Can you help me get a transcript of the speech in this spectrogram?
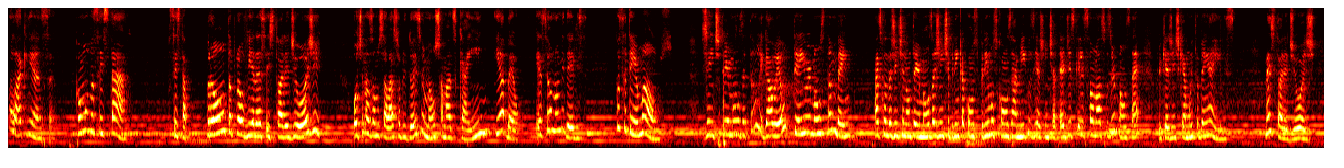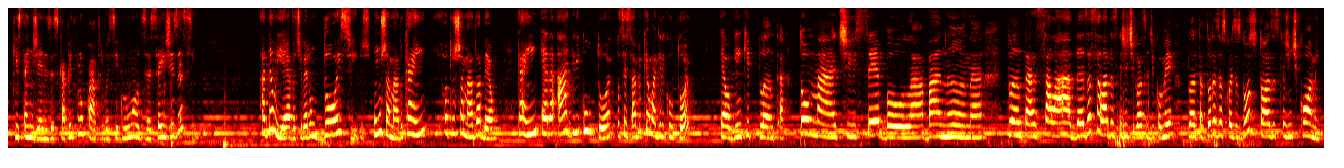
Olá, criança. Como você está? Você está pronta para ouvir essa história de hoje? Hoje nós vamos falar sobre dois irmãos chamados Caim e Abel. Esse é o nome deles. Você tem irmãos? Gente, ter irmãos é tão legal. Eu tenho irmãos também. Mas quando a gente não tem irmãos, a gente brinca com os primos, com os amigos e a gente até diz que eles são nossos irmãos, né? Porque a gente quer muito bem a eles. Na história de hoje, que está em Gênesis capítulo 4, versículo 1 ao 16, diz assim: Adão e Eva tiveram dois filhos, um chamado Caim e outro chamado Abel. Caim era agricultor. Você sabe o que é um agricultor? É alguém que planta tomate, cebola, banana, planta saladas, as saladas que a gente gosta de comer, planta todas as coisas gostosas que a gente come.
